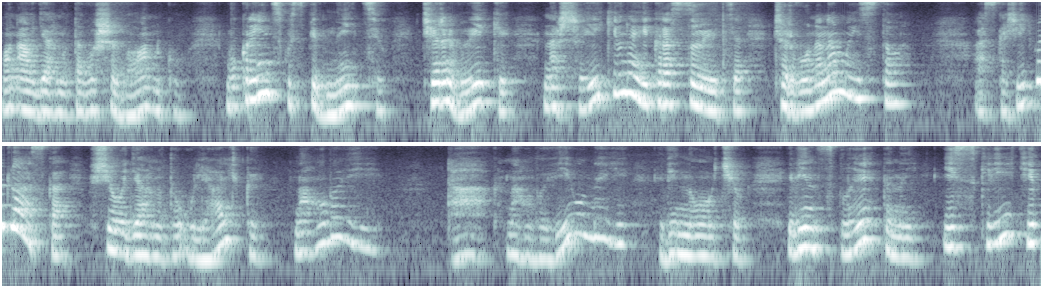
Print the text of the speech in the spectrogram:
вона одягнута в вишиванку, в українську спідницю, черевики, на шийці в неї красується червоне намисто. А скажіть, будь ласка, що одягнуто у ляльки на голові? Так, на голові у неї віночок. Він сплетений із квітів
